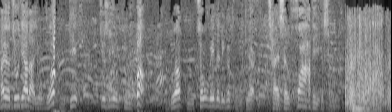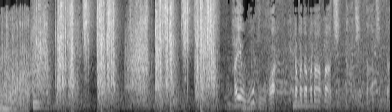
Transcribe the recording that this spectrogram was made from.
还有中间呢有磨鼓钉，就是用鼓棒磨鼓周围的那个鼓钉，产生哗的一个声音。还有五鼓法，哒吧哒吧哒吧，起哒起哒起哒。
